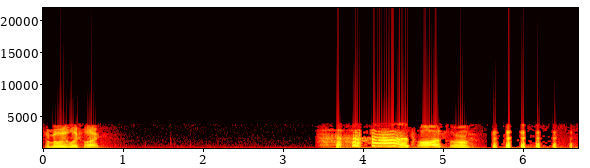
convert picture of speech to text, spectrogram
Show me what it looks like. That's awesome.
